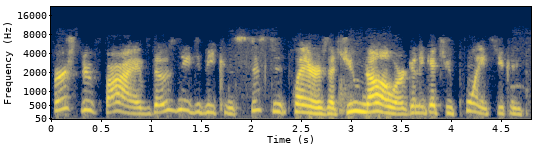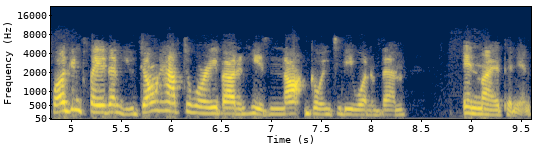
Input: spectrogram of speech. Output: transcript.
first through five, those need to be consistent players that you know are going to get you points. You can plug and play them. You don't have to worry about, and he is not going to be one of them, in my opinion.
